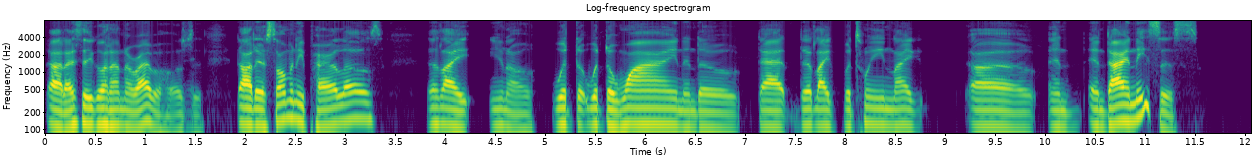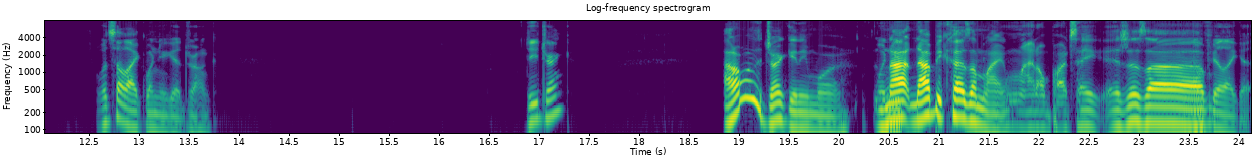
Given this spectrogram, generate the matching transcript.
Dog, I still going down the rabbit holes. Just, there's so many parallels. They're like, you know, with the with the wine and the that they're like between like uh and and Dionysus. What's it like when you get drunk? Do you drink? I don't really drink anymore. When not not because I'm like "Mm, I don't partake. It's just I uh don't feel like it.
